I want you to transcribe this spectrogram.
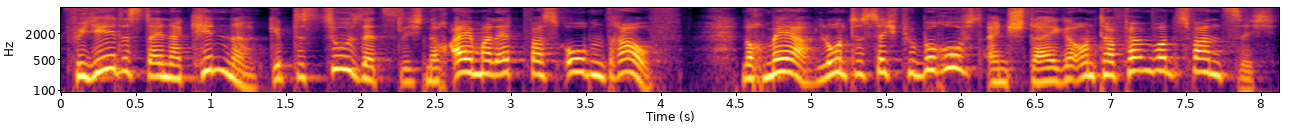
Für jedes deiner Kinder gibt es zusätzlich noch einmal etwas obendrauf. Noch mehr lohnt es sich für Berufseinsteiger unter 25,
